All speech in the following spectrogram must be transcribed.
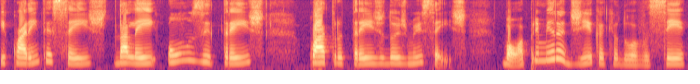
e 46 da Lei 11343 de 2006. Bom, a primeira dica que eu dou a você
